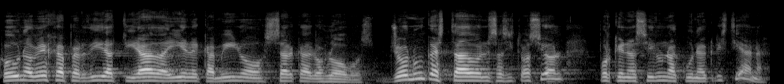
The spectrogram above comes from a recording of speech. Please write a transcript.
con una oveja perdida tirada ahí en el camino cerca de los lobos. Yo nunca he estado en esa situación porque nací en una cuna cristiana.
